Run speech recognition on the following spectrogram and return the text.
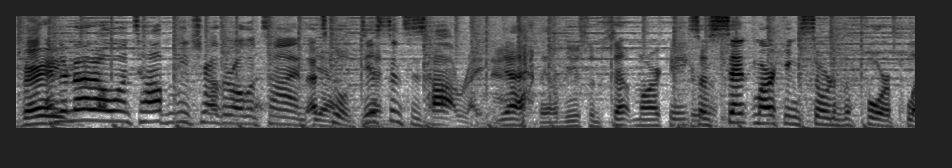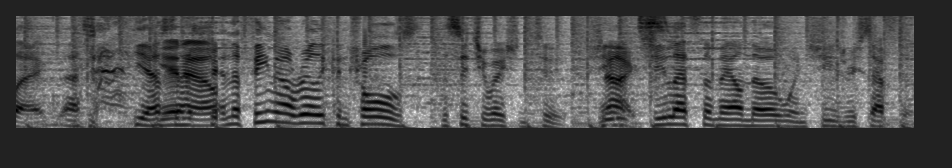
Very- and they're not all on top of each other all the time. That's Yeah, cool. yeah. Distance is hot right now. yeah, they'll do some scent marking. So scent marking sort of the foreplay. That's, yes, You know. true. and the female really controls the situation too. She, Nice. she lets the male know when she's receptive.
